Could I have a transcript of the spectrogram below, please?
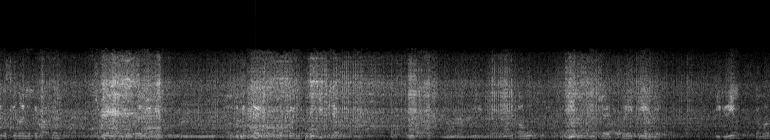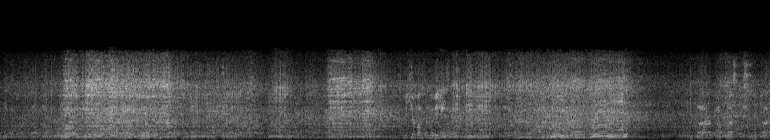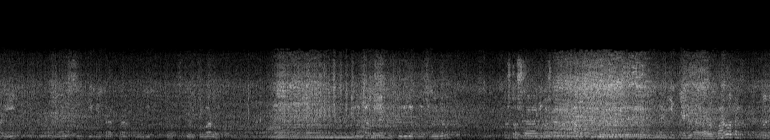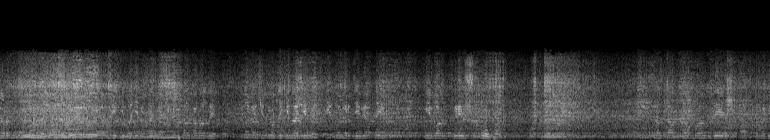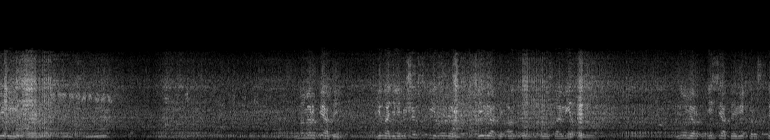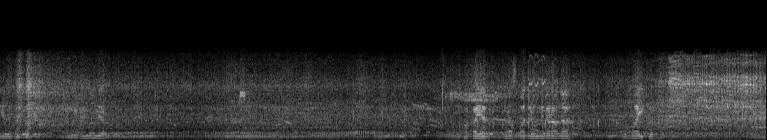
один из финальных этапов. Чемпионата Евролиги. Э, Определяется, кто станет победителем. И Металлург, Металлург встречается в своей первой игре с командой, Краснодарского края. Мячом автомобилист. Опаснейший удар и мяч в сантиметрах проходит от стойки ворот. Александр Закинский ведет мячевую игру. Ну что ж, э, немножко осталось. Зазинский Александр в воротах. Номер второй, номер третий Владимир Зазинский, капитан команды. Номер четвертый Геннадий Мык и номер девятый Иван Криштопа. Команды автомобилист. Номер пятый. Геннадий Лемешевский, номер девятый. Антон Голосовец, номер десятый. Виктор Стрелков. И номер пока я рассматривал номера на o Michael.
